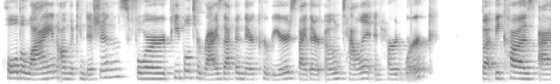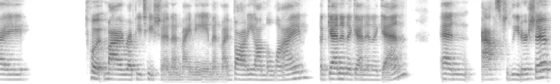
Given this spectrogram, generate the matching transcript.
hold a line on the conditions for people to rise up in their careers by their own talent and hard work. But because I put my reputation and my name and my body on the line again and again and again, and asked leadership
